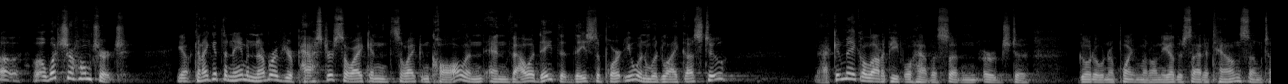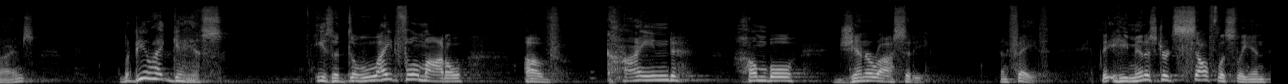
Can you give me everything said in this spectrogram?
uh, uh, what's your home church? You know, can I get the name and number of your pastor so I can, so I can call and, and validate that they support you and would like us to? That can make a lot of people have a sudden urge to go to an appointment on the other side of town sometimes. But be like Gaius. He's a delightful model of kind, humble generosity and faith. He ministered selflessly and,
